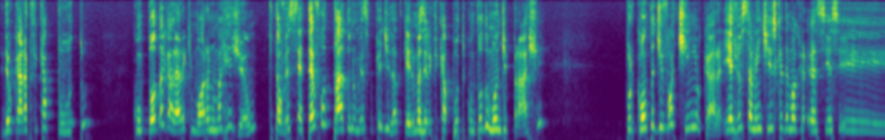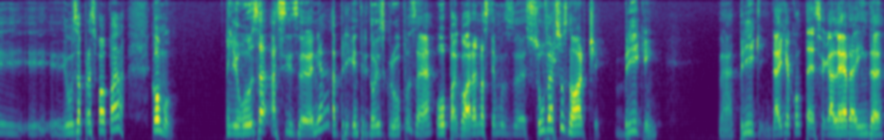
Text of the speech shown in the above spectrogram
E daí o cara fica puto com toda a galera que mora numa região, que talvez tenha até votado no mesmo candidato que ele, mas ele fica puto com todo mundo de praxe por conta de votinho, cara. E é justamente isso que a democracia se usa pra se palpar. Como? Ele usa a cisânia, a briga entre dois grupos, né? Opa, agora nós temos eh, sul versus norte. Briguem. Né? Briguem. Daí que acontece? A galera ainda,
